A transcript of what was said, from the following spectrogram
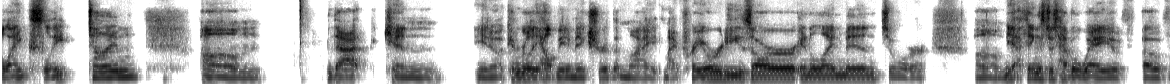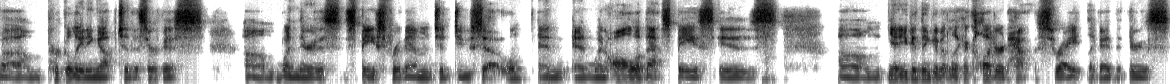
blank slate time um that can you know, it can really help me to make sure that my my priorities are in alignment, or um, yeah, things just have a way of of um, percolating up to the surface um, when there is space for them to do so, and and when all of that space is um, yeah, you can think of it like a cluttered house, right? Like I, there's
